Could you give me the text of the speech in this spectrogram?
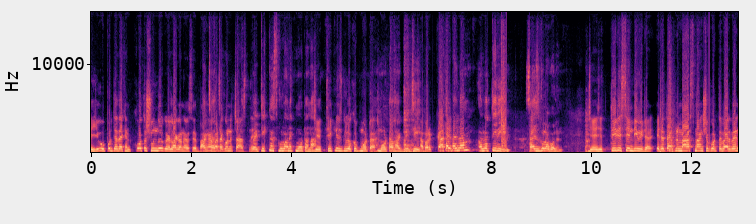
এই যে উপর দিয়ে দেখেন কত সুন্দর করে লাগানো আছে। ভাঙা আচ্ছা, ফাটা আচ্ছা। কোনো চান্স নেই। ভাই টিকনেসগুলো অনেক মোটা না? যে থিকনেসগুলো খুব মোটা। মোটা থাকবে জি। আবার কাছে পাইলাম হলো 30 সাইজগুলো বলেন। যে যে তিরিশ সেন্টিমিটার এটাতে আপনি মাছ মাংস করতে পারবেন।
